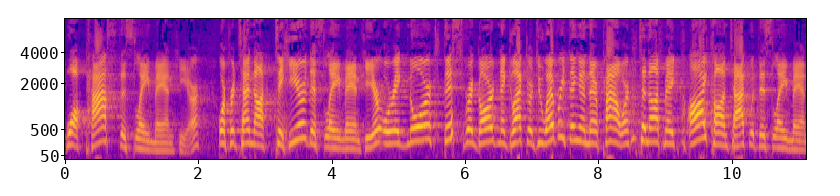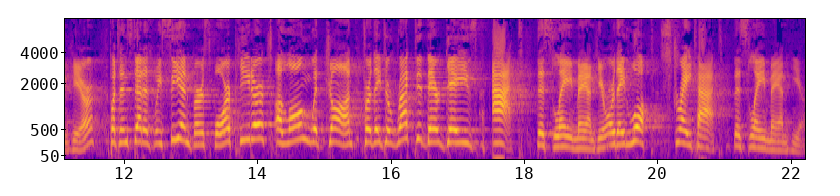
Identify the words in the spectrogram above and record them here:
walk past this lame man here, or pretend not to hear this lame man here, or ignore, disregard, neglect, or do everything in their power to not make eye contact with this lame man here. But instead, as we see in verse 4, Peter, along with John, for they directed their gaze at this lame man here, or they looked straight at this lame man here.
